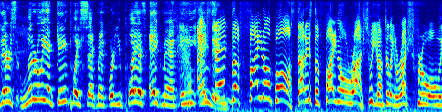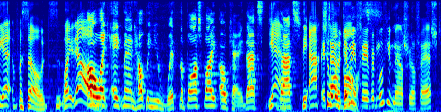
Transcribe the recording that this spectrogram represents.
There's literally a gameplay segment where you play as Eggman in the I ending. said the final boss. That is the final rush where you have to like rush through all the episodes. Like no. Oh, like Eggman helping you with the boss fight? Okay, that's yeah. That's the Hey, actual Tyler, do me a favor. Move your mouse real fast.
